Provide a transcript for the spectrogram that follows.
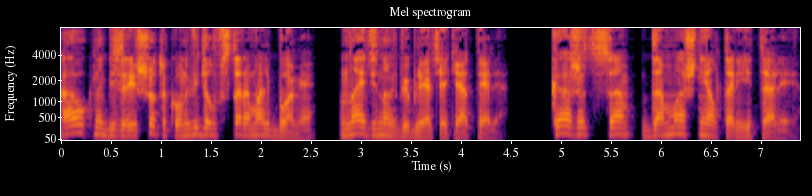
А окна без решеток он видел в старом альбоме, найденном в библиотеке отеля. Кажется, домашний алтарь Италии.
